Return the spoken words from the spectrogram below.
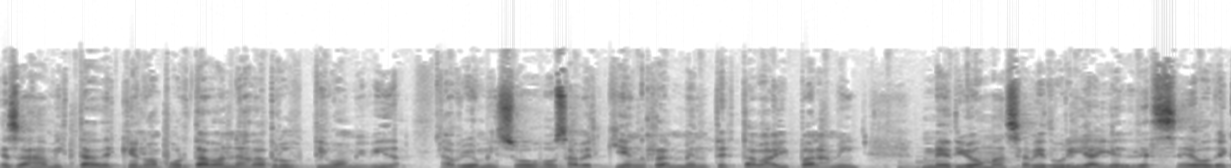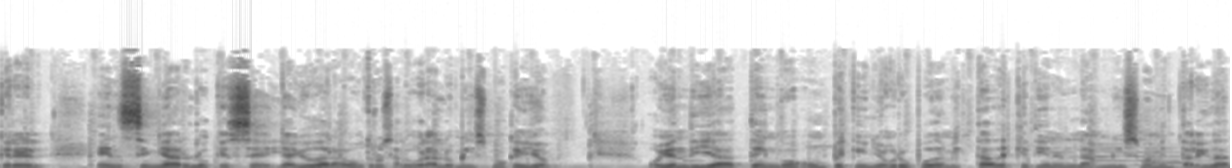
esas amistades que no aportaban nada productivo a mi vida. Abrió mis ojos a ver quién realmente estaba ahí para mí. Me dio más sabiduría y el deseo de querer enseñar lo que sé y ayudar a otros a lograr lo mismo que yo. Hoy en día tengo un pequeño grupo de amistades que tienen la misma mentalidad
